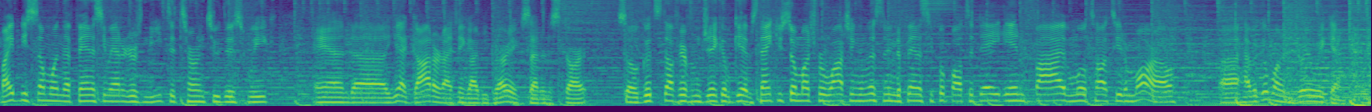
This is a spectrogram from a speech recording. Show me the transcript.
might be someone that fantasy managers need to turn to this week, and uh, yeah, Goedert, I think I'd be very excited to start. So good stuff here from Jacob Gibbs. Thank you so much for watching and listening to Fantasy Football today in five, and we'll talk to you tomorrow. Uh, have a good one. Enjoy your weekend.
